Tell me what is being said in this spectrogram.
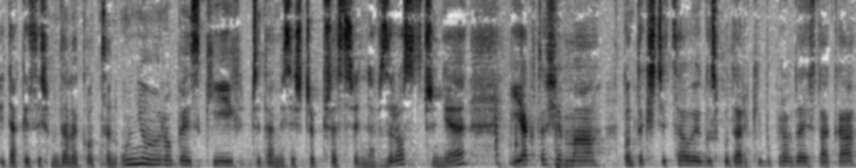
i tak jesteśmy daleko od cen Unii Europejskiej, czy tam jest jeszcze przestrzeń na wzrost, czy nie. I jak to się ma w kontekście całej gospodarki, bo prawda jest taka,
